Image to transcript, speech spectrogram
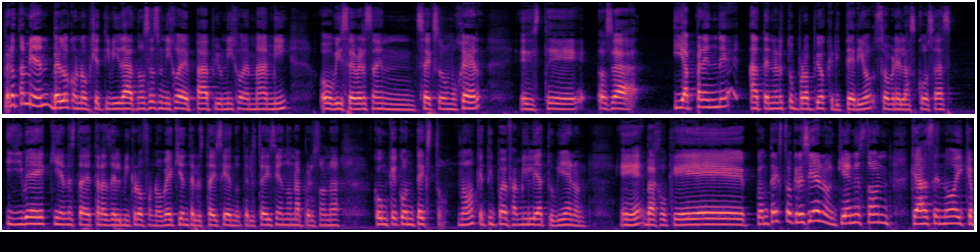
Pero también velo con objetividad, no seas un hijo de papi, un hijo de mami o viceversa en sexo o mujer. Este, o sea, y aprende a tener tu propio criterio sobre las cosas y ve quién está detrás del micrófono, ve quién te lo está diciendo, te lo está diciendo una persona con qué contexto, ¿no? ¿Qué tipo de familia tuvieron? ¿Eh? ¿Bajo qué contexto crecieron? ¿Quiénes son? ¿Qué hacen hoy? ¿Qué,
